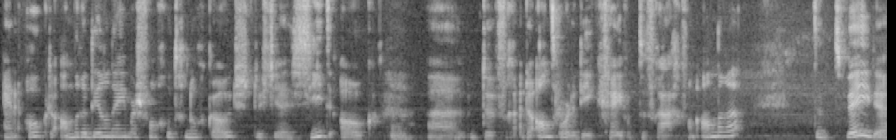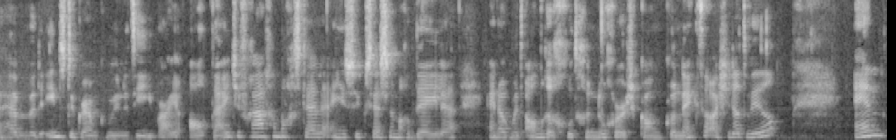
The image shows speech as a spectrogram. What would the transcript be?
En ook de andere deelnemers van Goed Genoeg Coach. Dus je ziet ook uh, de, de antwoorden die ik geef op de vragen van anderen. Ten tweede hebben we de Instagram community waar je altijd je vragen mag stellen en je successen mag delen. En ook met andere goed genoegers kan connecten als je dat wil. En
